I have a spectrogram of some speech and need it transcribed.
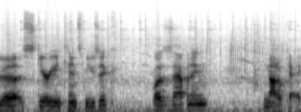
uh, scary, intense music while this is happening, not okay.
